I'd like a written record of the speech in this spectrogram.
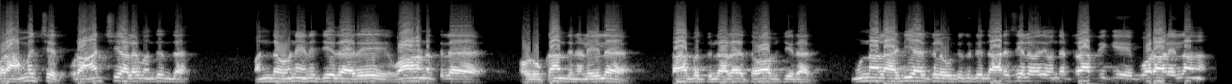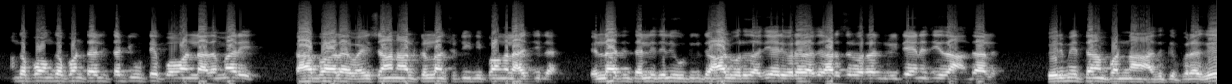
ஒரு அமைச்சர் ஒரு ஆட்சியாளர் வந்திருந்தார் வந்தவொடனே என்ன செய்தாரு? வாகனத்துல அவர் உட்கார்ந்த நிலையில காபத்துள்ளால தவாப் செய்கிறார் முன்னால அடியாட்களை விட்டுக்கிட்டு இந்த அரசியல்வாதி வந்த டிராபிக்கு போற ஆளெல்லாம் அங்க போ அங்க போன்னு தள்ளி தட்டி விட்டே போவான்ல. அத மாதிரி காபால வயசான ஆட்கள்லாம் சுத்தி நிப்பாங்கல்ல ஹஜ்ஜில எல்லாத்தையும் தள்ளி தள்ளி விட்டுக்கிட்டு ஆள் வருது அதிகாரி வர்றாரு அது அரசர் வர்றாருன்னு சொல்லிட்டே என்ன செய்தான் அந்த ஆளு. பெருமைத்தனம் பண்ணான் அதுக்கு பிறகு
